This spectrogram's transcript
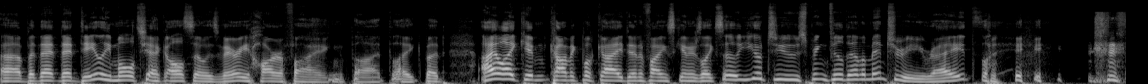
Uh, but that, that daily mole check also is very horrifying thought. Like, but I like him, comic book guy, identifying Skinner's like, so you go to Springfield Elementary, right? Like,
